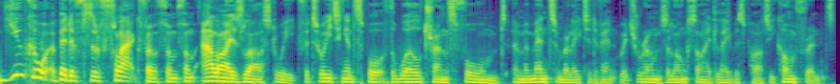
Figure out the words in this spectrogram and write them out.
You caught a bit of sort of flack from, from, from allies last week for tweeting in support of the World Transformed, a momentum related event which runs alongside Labour's party conference.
